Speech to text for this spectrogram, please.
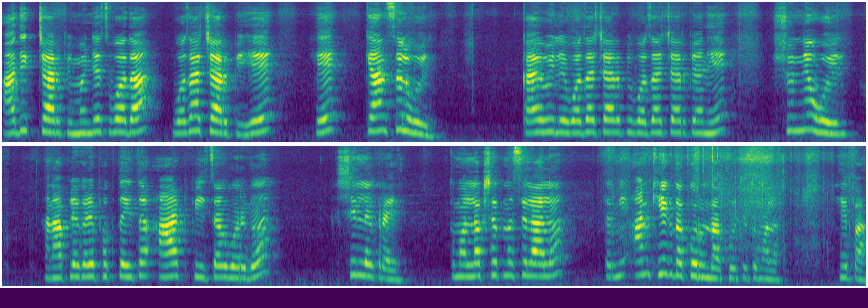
अधिक चार पी. म्हणजेच वजा वजा चार पी. हे हे कॅन्सल होईल. काय होईल? हे वजा चार पी वजा चार पी आणि हे शून्य होईल. आणि आपल्याकडे फक्त इथं आठ पीचा वर्ग शिल्लक राहील. तुम्हाला लक्षात नसेल आलं तर मी आणखी एकदा करून दाखवते तुम्हाला. हे पहा.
